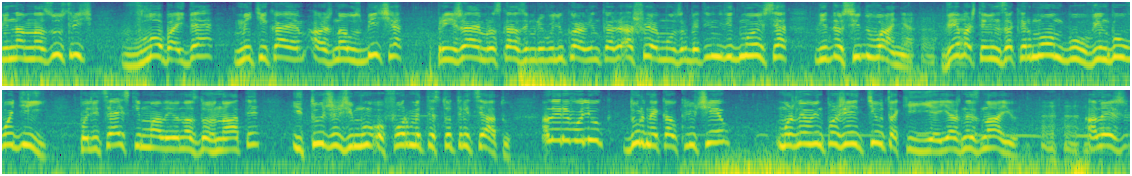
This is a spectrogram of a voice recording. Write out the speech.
він нам назустріч, в лоба йде, ми тікаємо аж на узбіччя, приїжджаємо, розказуємо Революку, а він каже, а що я можу зробити? Він відмовився від освідування. Вибачте, він за кермом був, він був водій. Поліцейські мали його наздогнати і тут же ж йому оформити 130-ту. Але Революк дурника включив. Можливо, він по життю такий є, я ж не знаю. Але ж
